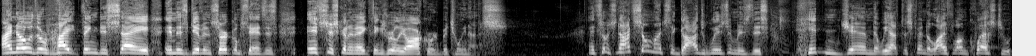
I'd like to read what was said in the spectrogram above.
I know the right thing to say in this given circumstances. It's just going to make things really awkward between us. And so it's not so much that God's wisdom is this hidden gem that we have to spend a lifelong quest to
